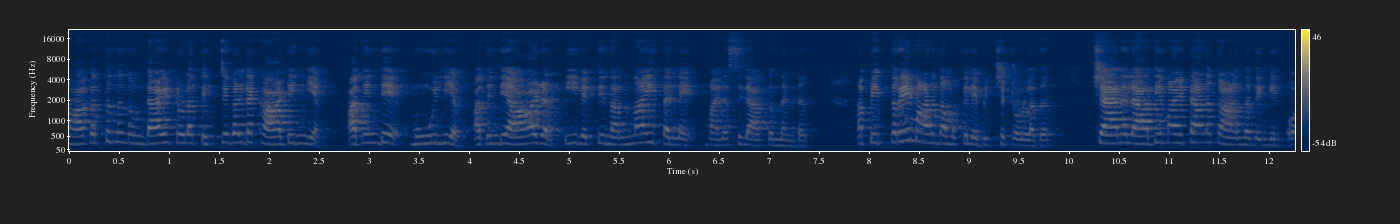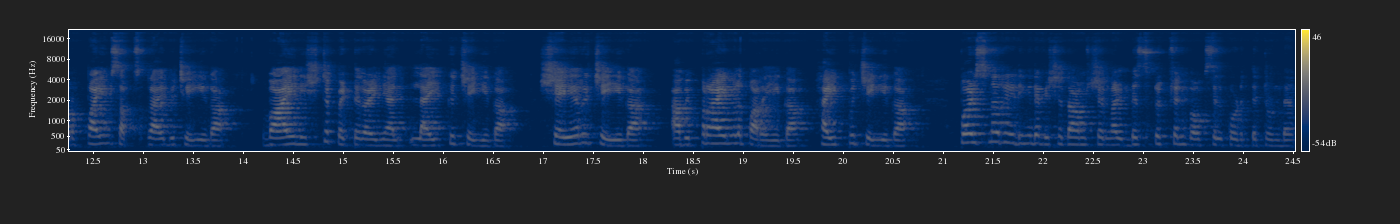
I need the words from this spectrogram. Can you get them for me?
ഭാഗത്തു നിന്നുണ്ടായിട്ടുള്ള തെറ്റുകളുടെ കാഠിന്യം അതിന്റെ മൂല്യം അതിന്റെ ആഴം ഈ വ്യക്തി നന്നായി തന്നെ മനസ്സിലാക്കുന്നുണ്ട്. അപ്പൊ ഇത്രയുമാണ് നമുക്ക് ലഭിച്ചിട്ടുള്ളത്. ചാനൽ ആദ്യമായിട്ടാണ് കാണുന്നതെങ്കിൽ ഉറപ്പായും സബ്സ്ക്രൈബ് ചെയ്യുക. വായന ഇഷ്ടപ്പെട്ടു കഴിഞ്ഞാൽ ലൈക്ക് ചെയ്യുക. ഷെയർ ചെയ്യുക അഭിപ്രായങ്ങൾ പറയുക ഹൈപ്പ് ചെയ്യുക. പേഴ്സണൽ റീഡിങ്ങിന്റെ വിശദാംശങ്ങൾ ഡിസ്ക്രിപ്ഷൻ ബോക്സിൽ കൊടുത്തിട്ടുണ്ട്.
